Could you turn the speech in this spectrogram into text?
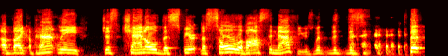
uh, like apparently just channeled the spirit, the soul of Auston Matthews with the, this. the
